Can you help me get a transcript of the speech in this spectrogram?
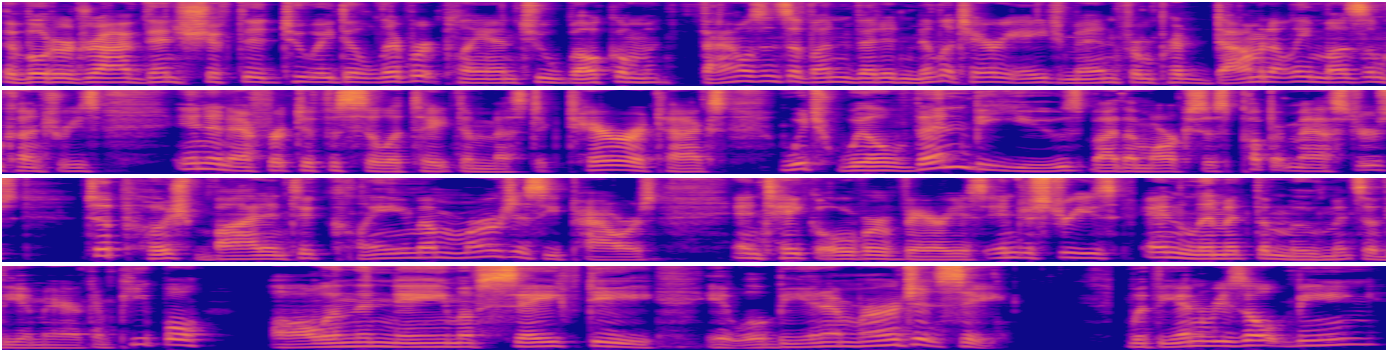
The voter drive then shifted to a deliberate plan to welcome thousands of unvetted military age men from predominantly Muslim countries in an effort to facilitate domestic terror attacks, which will then be used by the Marxist puppet masters to push Biden to claim emergency powers and take over various industries and limit the movements of the American people, all in the name of safety. It will be an emergency. With the end result being,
